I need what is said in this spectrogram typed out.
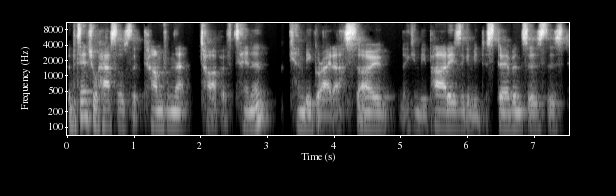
the potential hassles that come from that type of tenant can be greater. So there can be parties, there can be disturbances, there's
